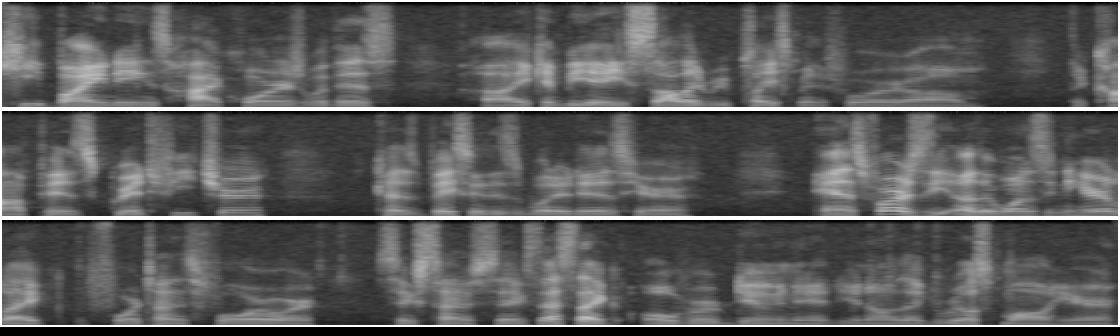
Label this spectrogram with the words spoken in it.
key bindings hot corners with this uh, it can be a solid replacement for um, the Compiz grid feature. Because basically this is what it is here. And as far as the other ones in here, like 4 times 4 or 6 times 6, that's like overdoing it, you know, like real small here,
